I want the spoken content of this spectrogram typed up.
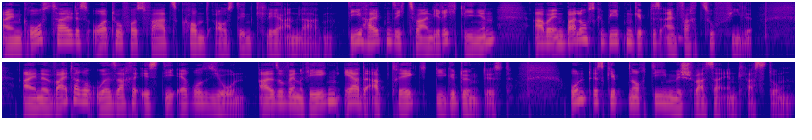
Ein Großteil des Orthophosphats kommt aus den Kläranlagen. Die halten sich zwar an die Richtlinien, aber in Ballungsgebieten gibt es einfach zu viele. Eine weitere Ursache ist die Erosion, also wenn Regen Erde abträgt, die gedüngt ist. Und es gibt noch die Mischwasserentlastung.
